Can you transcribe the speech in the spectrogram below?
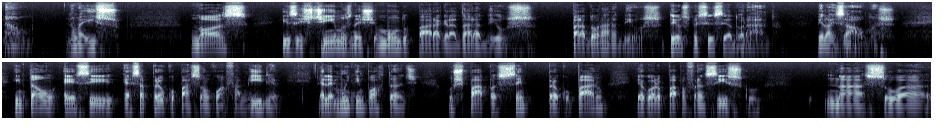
Não, não é isso. Nós existimos neste mundo para agradar a Deus, para adorar a Deus. Deus precisa ser adorado pelas almas. Então, esse, essa preocupação com a família, ela é muito importante. Os papas sempre preocuparam e agora o Papa Francisco, na sua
